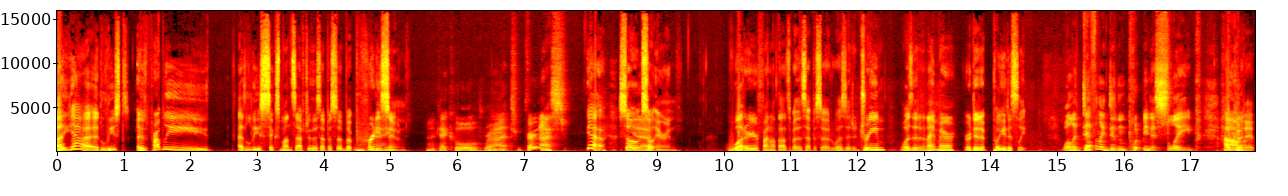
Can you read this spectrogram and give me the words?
Uh yeah, at least it was probably at least 6 months after this episode, but pretty Okay. soon. Okay, cool. Right. Very nice. Yeah. So Yeah. so Aaron, what are your final thoughts about this episode? Was it a dream? Was it a nightmare? Or did it put you to sleep? Well, it definitely didn't put me to sleep. How Um, could it?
